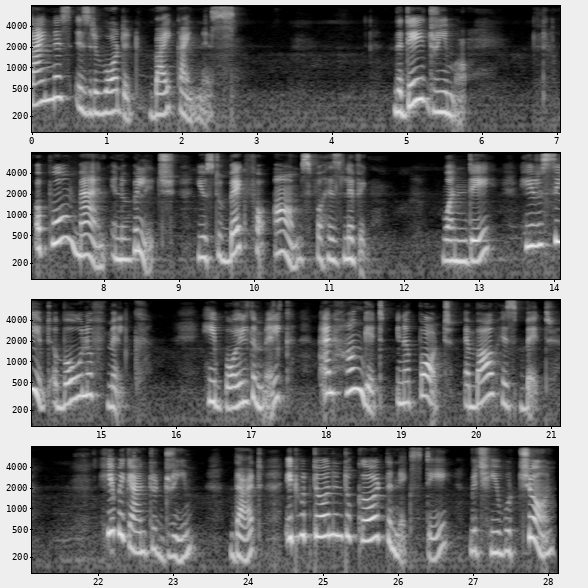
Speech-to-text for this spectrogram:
Kindness is rewarded by kindness. The Daydreamer A poor man in a village used to beg for alms for his living. One day he received a bowl of milk. He boiled the milk and hung it in a pot above his bed. He began to dream that it would turn into curd the next day, which he would churn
